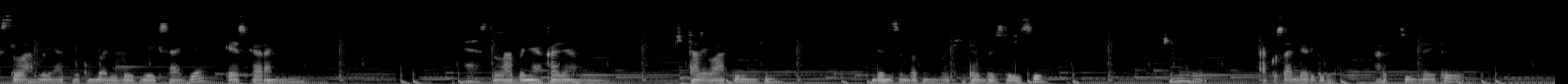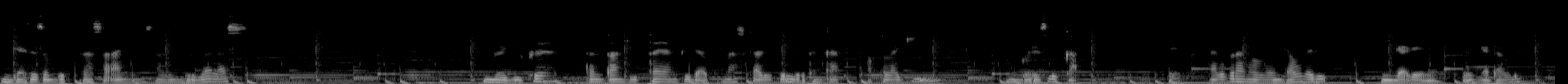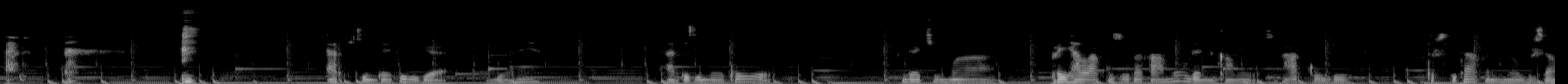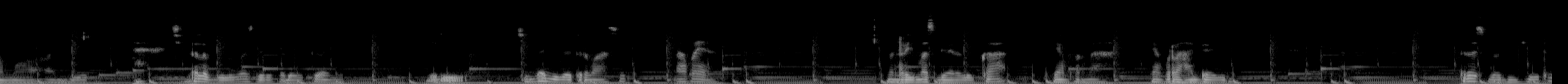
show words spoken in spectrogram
setelah melihatmu kembali baik-baik saja kayak sekarang ini ya setelah banyak hal yang kita lewati mungkin dan sempat membuat kita berselisih kini aku sadar gitu arti cinta itu nggak sesempit perasaan yang saling berbalas. Enggak juga tentang kita yang tidak pernah sekalipun bertengkar apalagi menggores luka. Eh aku pernah ngeluarin kamu gak sih? Enggak kayaknya ya, nggak tahu deh. Arti cinta itu juga gimana ya arti cinta itu gak cuma perihal aku suka kamu dan kamu suka aku gitu terus kita akan mengenal bersama anjir. Cinta lebih luas daripada itu anjir. Jadi cinta juga termasuk apa ya menerima segala luka yang pernah yang pernah ada gitu. Terus bagi itu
